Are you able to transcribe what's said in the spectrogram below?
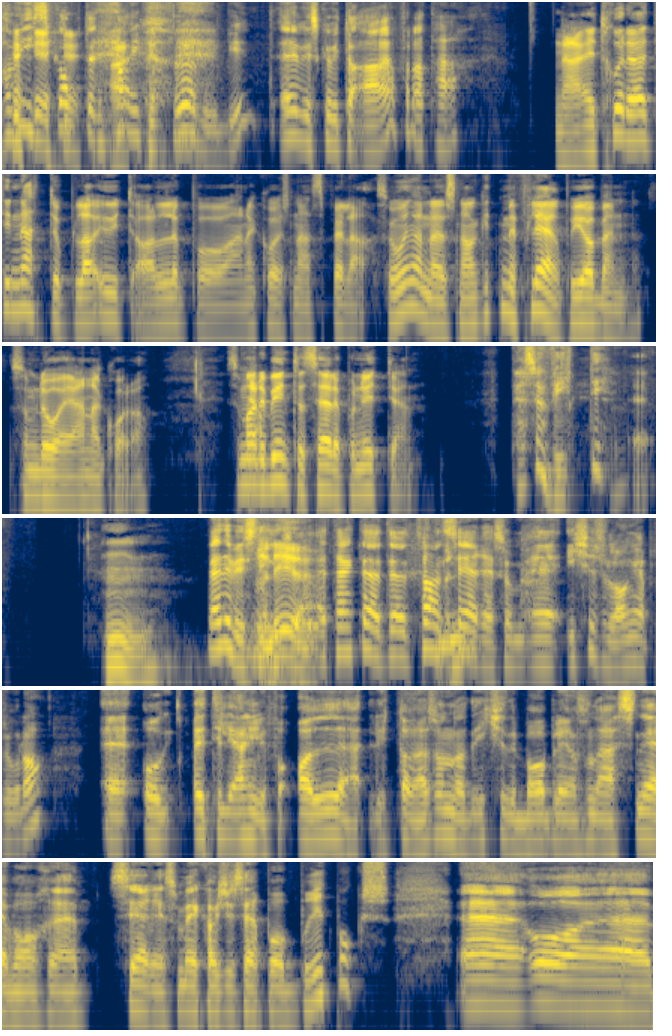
Har vi skapt en hype før vi begynte? Eh, Skal vi ta ære for dette her? Nei, jeg tror det er at de nettopp la ut alle på NRKs nettspiller. Så hun hadde snakket med flere på jobben, som da er NRK, da. Som hadde begynt å se det på nytt igjen. Det er så vittig. Mm. Nei, det visste jeg ikke. Jeg tenkte at jeg tar en Men- serie som er ikke så lange episoder, eh, og er tilgjengelig for alle lyttere, sånn at det ikke bare blir en sånn der snever eh, serie som jeg kanskje ser på Britbox. Eh, og eh,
